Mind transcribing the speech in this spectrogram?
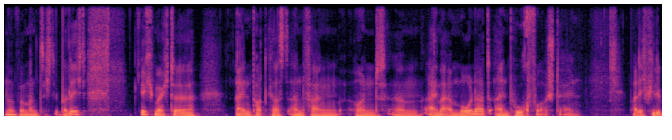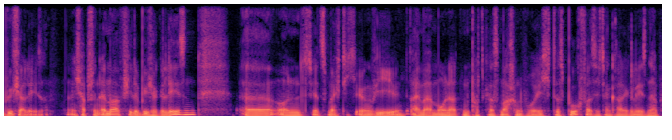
Ne, wenn man sich überlegt, ich möchte einen Podcast anfangen und ähm, einmal im Monat ein Buch vorstellen, weil ich viele Bücher lese. Ich habe schon immer viele Bücher gelesen äh, und jetzt möchte ich irgendwie einmal im Monat einen Podcast machen, wo ich das Buch, was ich dann gerade gelesen habe,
